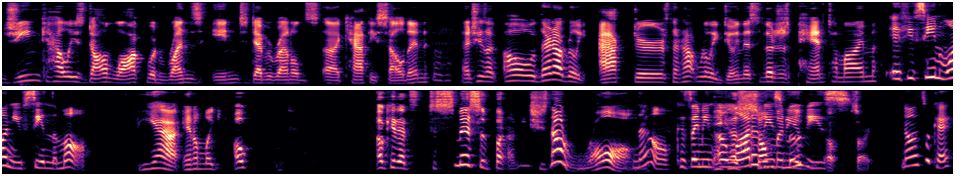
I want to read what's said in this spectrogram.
Gene Kelly's Don Lockwood runs into Debbie Reynolds' uh, Kathy Selden, Mhm. and she's like, oh, they're not really actors, they're not really doing this, they're just pantomime. If you've seen one, you've seen them all. Yeah, and I'm like, oh, okay, that's dismissive, but I mean, she's not wrong. No, because I mean, a Because lot of these movies. oh, sorry. No, it's okay.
